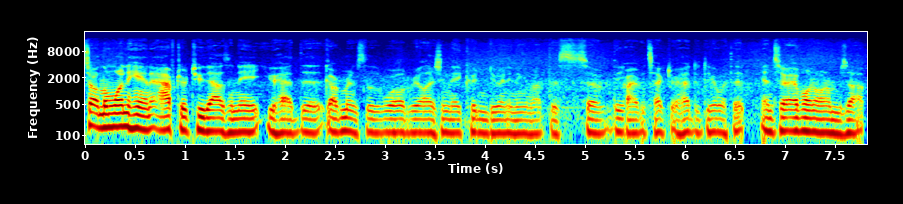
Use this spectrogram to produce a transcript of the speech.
So on the one hand, after 2008, you had the governments of the world realizing they couldn't do anything about this, so the private sector had to deal with it, and so everyone arms up.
